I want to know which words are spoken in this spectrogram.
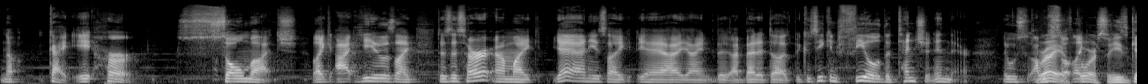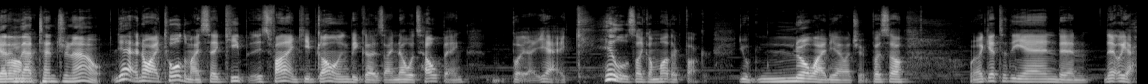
No, guy, it hurt so much. Like I, he was like, "Does this hurt?" And I'm like, "Yeah," and he's like, "Yeah, I, I, I bet it does," because he can feel the tension in there. It was I'm right, so, of like- course. So he's getting Oh that my- tension out. Yeah, no, I told him. I said, "Keep, it's fine, keep going," because I know it's helping. But uh, yeah, it kills like a motherfucker. You have no idea how much. It, but so when I get to the end, and oh yeah,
